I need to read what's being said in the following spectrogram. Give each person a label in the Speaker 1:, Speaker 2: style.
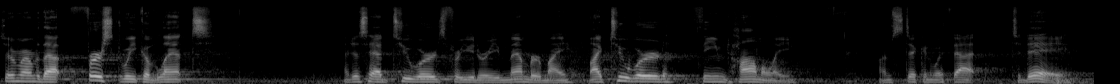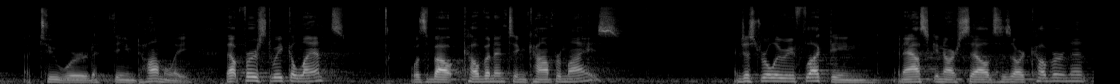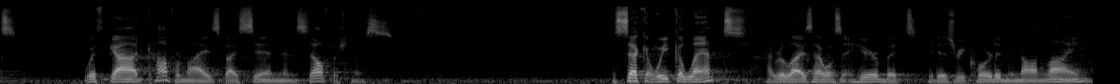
Speaker 1: So remember that first week of Lent, I just had two words for you to remember my, my two word themed homily. I'm sticking with that today, a two word themed homily. That first week of Lent was about covenant and compromise, and just really reflecting and asking ourselves is our covenant with God compromised by sin and selfishness? The second week of Lent, I realize I wasn't here, but it is recorded and online.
